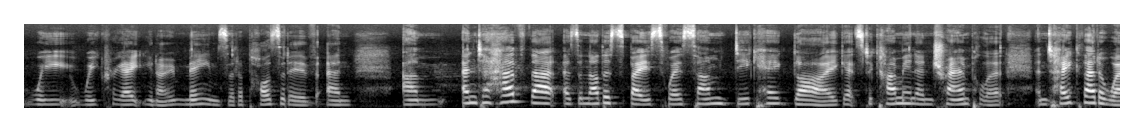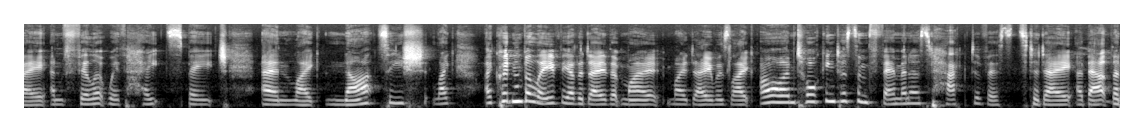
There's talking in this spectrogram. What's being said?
we we create you know memes that are positive and Um, and to have that as another space where some dickhead guy gets to come in and trample it and take that away and fill it with hate speech and like Nazi sh- like I couldn't believe the other day that my my day was like oh I'm talking to some feminist hacktivists today about the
